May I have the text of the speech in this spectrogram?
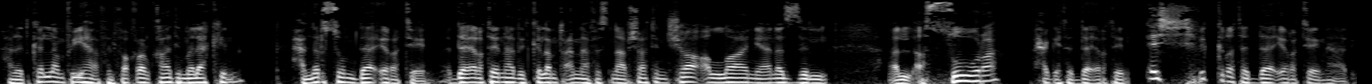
حنتكلم فيها في الفقرة القادمة لكن حنرسم دائرتين. الدائرتين هذه تكلمت عنها في سناب شات إن شاء الله إني أنزل الصورة حقت الدائرتين. إيش فكرة الدائرتين هذه؟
